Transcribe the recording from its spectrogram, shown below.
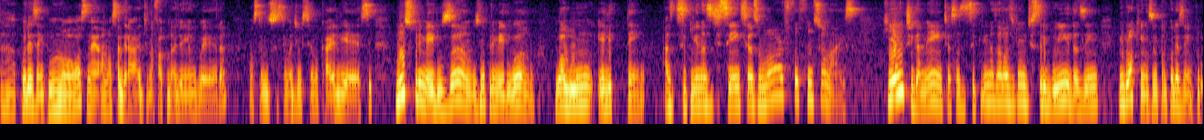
uh, por exemplo, nós, né, a nossa grade na faculdade em Anguera, nós temos o sistema de ensino KLS. Nos primeiros anos, no primeiro ano, o aluno ele tem as disciplinas de ciências morfofuncionais, que antigamente essas disciplinas elas vinham distribuídas em, em bloquinhos. Então, por exemplo,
